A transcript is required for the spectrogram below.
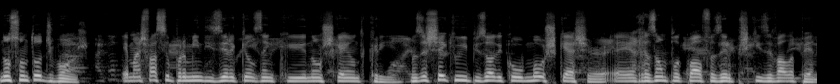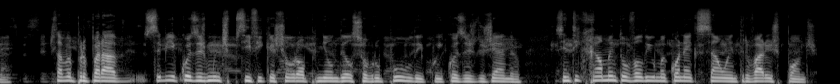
Não são todos bons. É mais fácil para mim dizer aqueles em que não cheguei onde queria. Mas achei que o episódio com o Mosh Casher é a razão pela qual fazer pesquisa vale a pena. Estava preparado, sabia coisas muito específicas sobre a opinião dele sobre o público e coisas do género. Senti que realmente houve ali uma conexão entre vários pontos.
